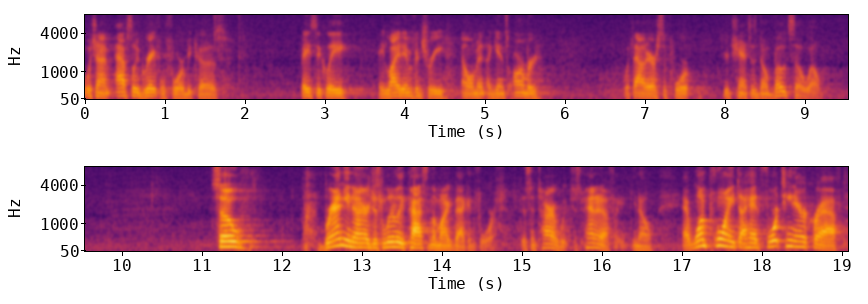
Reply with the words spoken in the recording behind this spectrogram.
which I'm absolutely grateful for because basically a light infantry element against armored without air support, your chances don't bode so well. So Brandy and I are just literally passing the mic back and forth this entire week, just panning off. You know, at one point I had 14 aircraft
